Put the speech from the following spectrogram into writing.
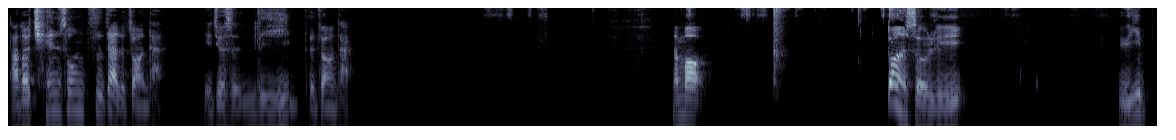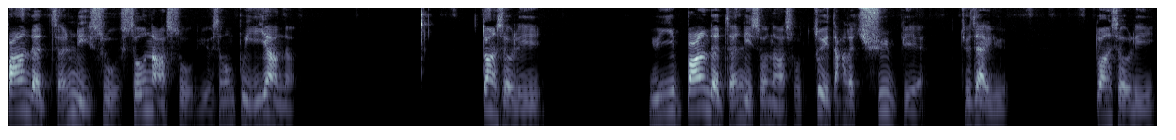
达到轻松自在的状态，也就是离的状态。那么，断舍离与一般的整理术、收纳术有什么不一样呢？断舍离与一般的整理收纳术最大的区别就在于，断舍离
